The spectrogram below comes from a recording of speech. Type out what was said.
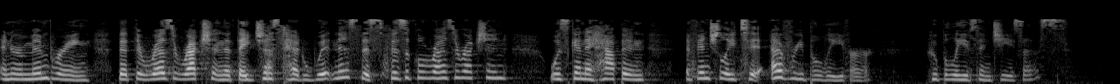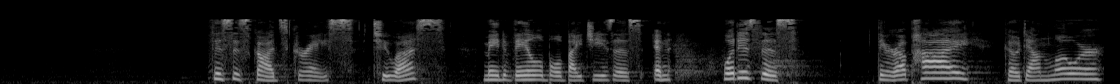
And remembering that the resurrection that they just had witnessed, this physical resurrection, was going to happen eventually to every believer who believes in Jesus. This is God's grace to us, made available by Jesus. And what is this? They're up high, go down lower,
